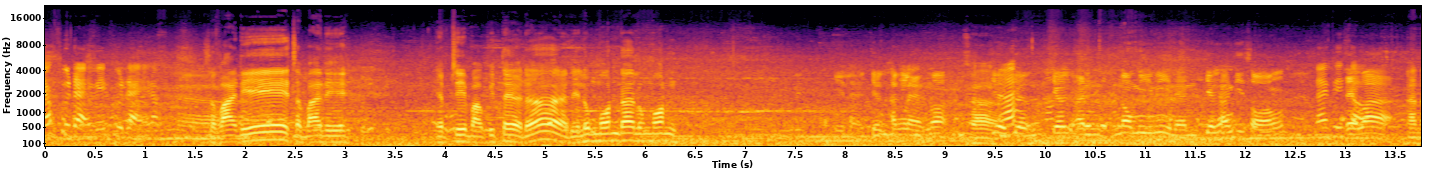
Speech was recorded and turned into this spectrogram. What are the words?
ยักษ์ผู้ใดเป็นผู้ใดหรอกสบายดีสบายดี FC บาวพิเตอร์เด้อนี่ลุงมนเด้อลุงมนนี่แหละเจอครั้งแรกเนาะเจอเจออันน้องมีมี่เนี่ยเจอครั้งที่สอง นั่นที่แต่สองว่าอัน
